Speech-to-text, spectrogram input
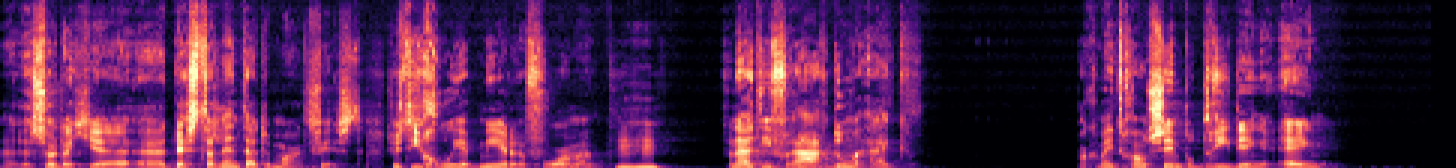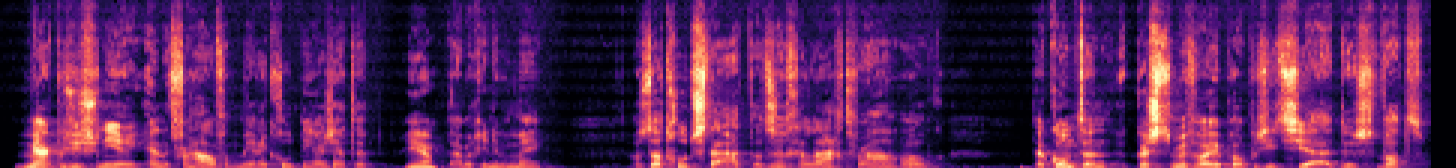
Eh, zodat je eh, het beste talent uit de markt vist. Dus die groei heeft meerdere vormen. Vanuit die vraag doen we eigenlijk, pak hem even gewoon simpel, drie dingen. Eén, merkpositionering en het verhaal van het merk goed neerzetten. Ja. Daar beginnen we mee. Als dat goed staat, dat is een gelaagd verhaal ook. Daar komt een customer value propositie uit. Dus wat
